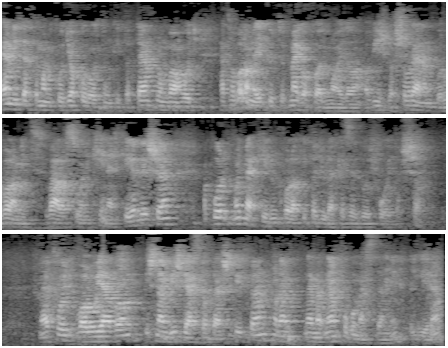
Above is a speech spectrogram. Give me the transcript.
említettem, amikor gyakoroltunk itt a templomban, hogy hát ha valamelyik kötök megakad majd a, a vizsga során, amikor valamit válaszolni kéne egy kérdésre, akkor majd megkérünk valakit a gyülekezetből, hogy folytassa. Mert hogy valójában, és nem vizsgáztatásképpen, hanem nem, nem fogom ezt tenni, ígérem,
